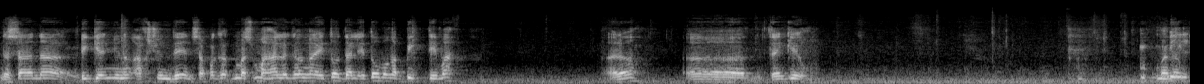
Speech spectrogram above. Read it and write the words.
na sana bigyan nyo ng action din sapagkat mas mahalaga nga ito dahil ito mga biktima. Ano? Uh, thank you. Madam,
